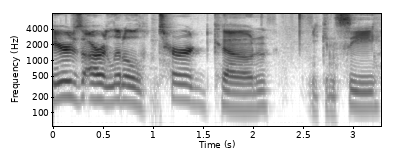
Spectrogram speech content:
Here's our little turd cone. You can see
